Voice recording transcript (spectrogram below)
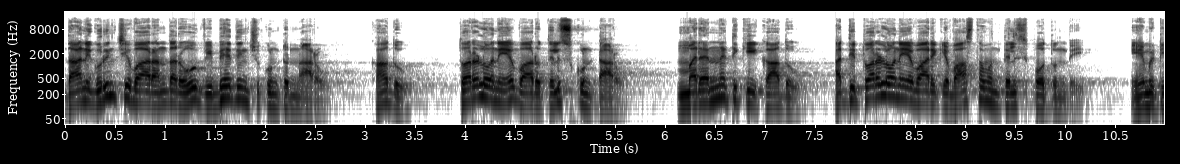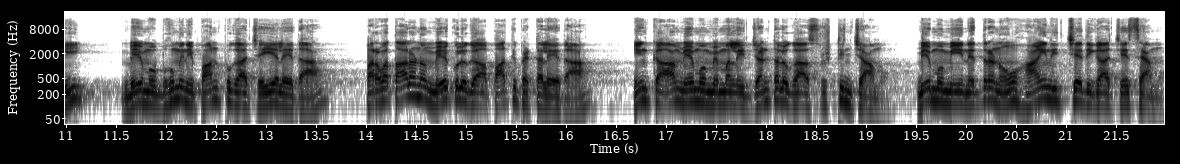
దాని గురించి వారందరూ విభేదించుకుంటున్నారు. కాదు త్వరలోనే వారు తెలుసుకుంటారు. మరెన్నటికీ కాదు అతి త్వరలోనే వారికి వాస్తవం తెలిసిపోతుంది. ఏమిటి? మేము భూమిని పాన్పుగా చెయ్యలేదా పర్వతాలను మేకులుగా పాతిపెట్టలేదా? ఇంకా మేము మిమ్మల్ని జంటలుగా సృష్టించాము. మేము మీ నిద్రను హాయినిచ్చేదిగా చేశాము.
